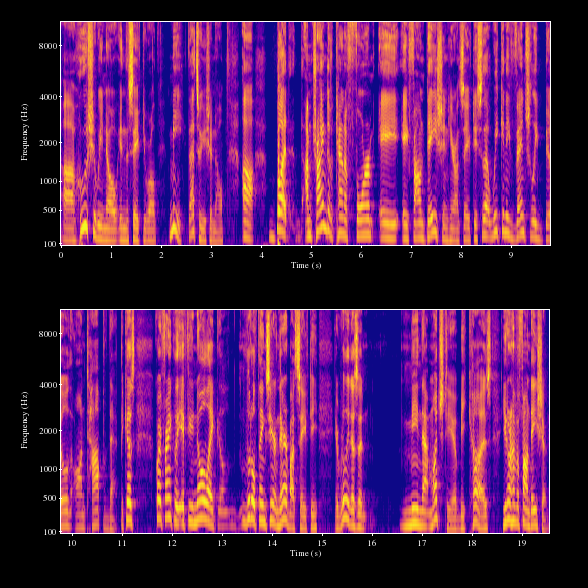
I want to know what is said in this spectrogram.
Uh, who should we know in the safety world? Me, that's who you should know. Uh, but I'm trying to kind of form a, a foundation here on safety so that we can eventually build on top of that. Because, quite frankly, if you know like little things here and there about safety, it really doesn't mean that much to you because you don't have a foundation.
